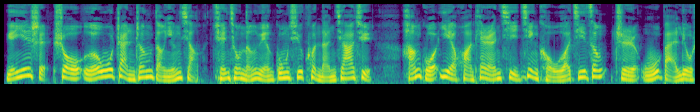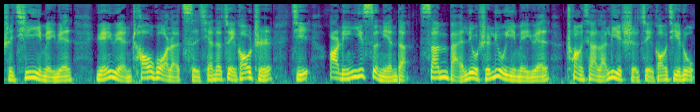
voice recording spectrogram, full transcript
原因是受俄乌战争等影响，全球能源供需困难加剧。韩国液化天然气进口额激增至五百六十七亿美元，远远超过了此前的最高值，即二零一四年的三百六十六亿美元，创下了历史最高纪录。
